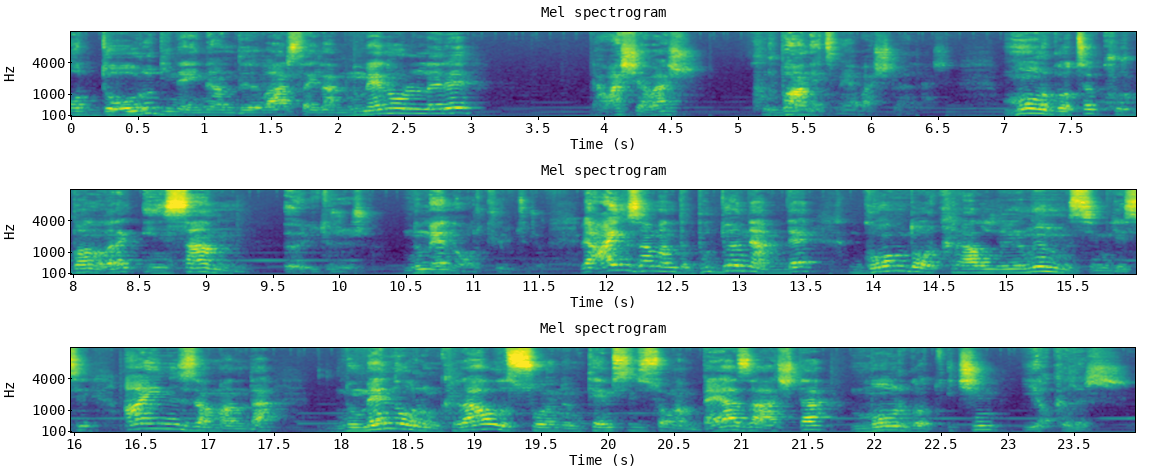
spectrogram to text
o doğru dine inandığı varsayılan Numenorluları yavaş yavaş kurban etmeye başlarlar. Morgoth'a kurban olarak insan öldürür Numenor kültürü. Ve aynı zamanda bu dönemde Gondor krallığının simgesi aynı zamanda Numenor'un kral soyunun temsilcisi olan beyaz ağaçta Morgoth için yakılır.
